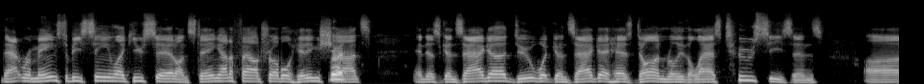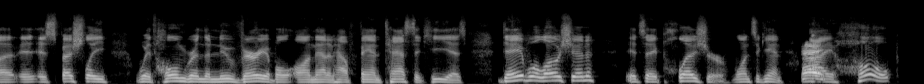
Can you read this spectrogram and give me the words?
that remains to be seen, like you said, on staying out of foul trouble, hitting shots. Right. And does Gonzaga do what Gonzaga has done really the last two seasons? Uh, especially with Holmgren, the new variable on that, and how fantastic he is. Dave Woloshin, it's a pleasure once again. Hey. I hope.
